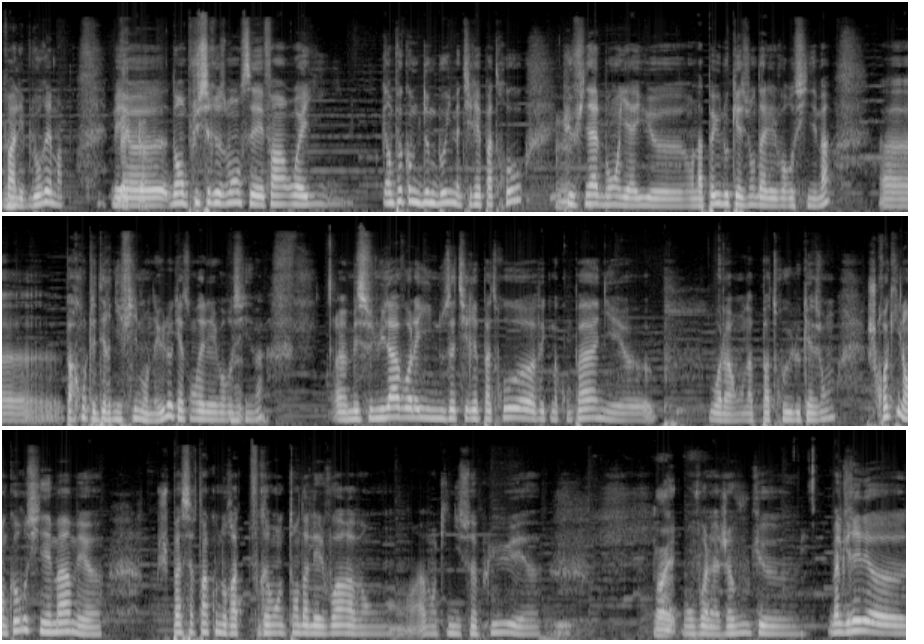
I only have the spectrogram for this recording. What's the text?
Enfin, Mm. les Blu-ray maintenant. Mais euh, non, plus sérieusement, c'est, enfin, ouais, un peu comme Dumbo, il m'attirait pas trop. Mm. Puis au final, bon, il y a eu, euh, on n'a pas eu l'occasion d'aller le voir au cinéma. Euh, par contre, les derniers films, on a eu l'occasion d'aller les voir au Mm. cinéma. Mais celui-là, voilà, il nous attirait pas trop avec ma compagne et pff, voilà, on n'a pas trop eu l'occasion. Je crois qu'il est encore au cinéma, mais euh, je suis pas certain qu'on aura vraiment le temps d'aller le voir avant, avant qu'il n'y soit plus. Et euh, Ouais. bon, voilà, j'avoue que malgré, euh,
